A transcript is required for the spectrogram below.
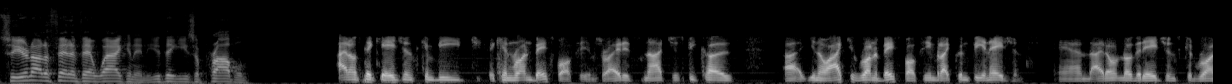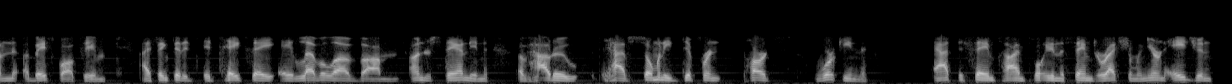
so you're not a fan of Van Wagenen. You think he's a problem? I don't think agents can be can run baseball teams, right? It's not just because uh, you know I could run a baseball team, but I couldn't be an agent, and I don't know that agents could run a baseball team. I think that it, it takes a, a level of um, understanding of how to have so many different parts working at the same time, pointing in the same direction. When you're an agent,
